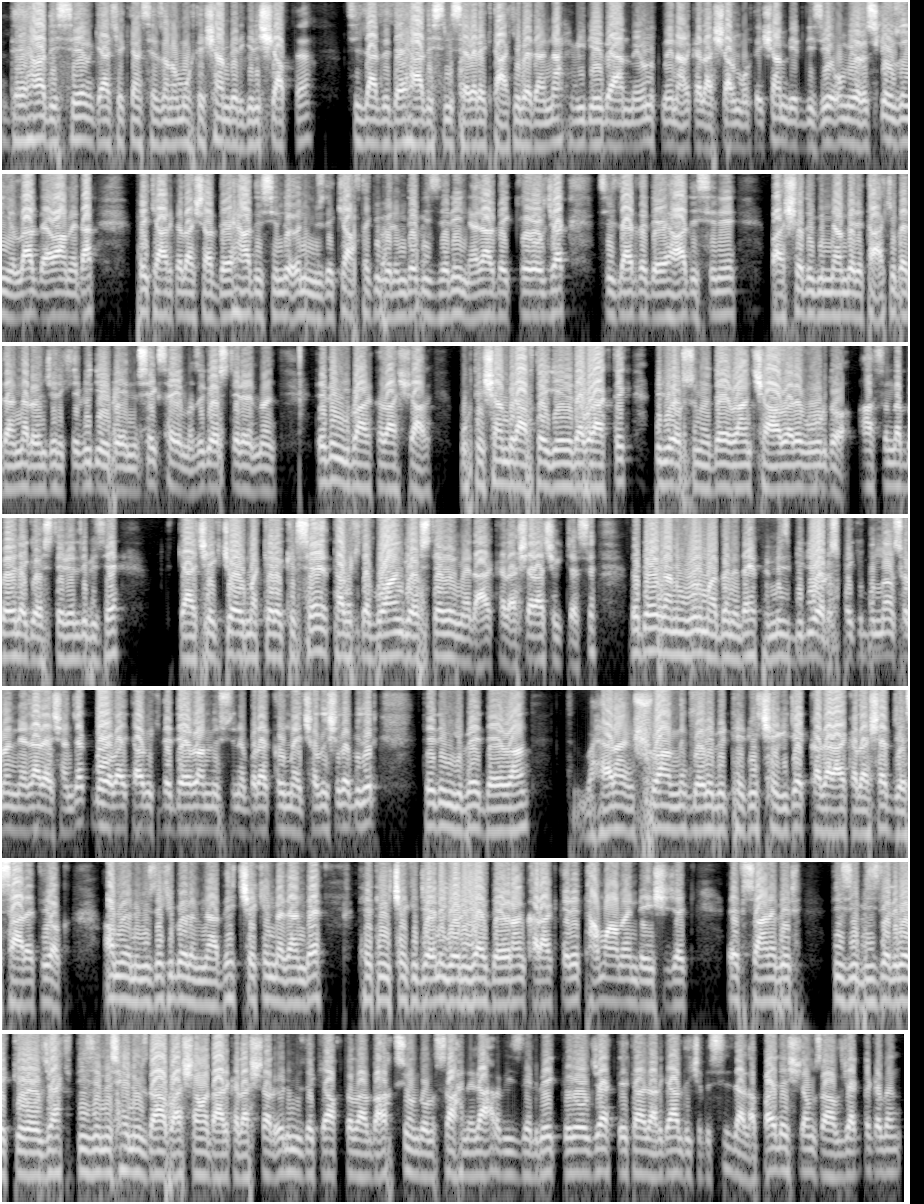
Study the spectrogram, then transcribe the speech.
DH dizisi gerçekten sezona muhteşem bir giriş yaptı. Sizler de DH dizisini severek takip edenler videoyu beğenmeyi unutmayın arkadaşlar. Muhteşem bir dizi. Umuyoruz ki uzun yıllar devam eder. Peki arkadaşlar DH dizisinde önümüzdeki haftaki bölümde bizleri neler bekliyor olacak? Sizler de DH dizisini başladığı günden beri takip edenler öncelikle videoyu beğenirsek sayımızı gösterelim. Ben dediğim gibi arkadaşlar muhteşem bir haftayı geride bıraktık. Biliyorsunuz devran çağları vurdu. Aslında böyle gösterildi bize gerçekçi olmak gerekirse tabii ki de bu an gösterilmedi arkadaşlar açıkçası. Ve Devran'ın vurmadığını da hepimiz biliyoruz. Peki bundan sonra neler yaşanacak? Bu olay tabii ki de Devran'ın üstüne bırakılmaya çalışılabilir. Dediğim gibi Devran her an şu anlık böyle bir tetiği çekecek kadar arkadaşlar cesareti yok. Ama önümüzdeki bölümlerde hiç çekinmeden de tetiği çekeceğini göreceğiz. Devran karakteri tamamen değişecek. Efsane bir dizi bizleri bekliyor olacak. Dizimiz henüz daha başlamadı arkadaşlar. Önümüzdeki haftalarda aksiyon dolu sahneler bizleri bekliyor olacak. Detaylar geldikçe de sizlerle paylaşacağım. Sağlıcakla kalın.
